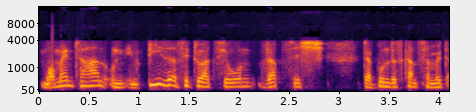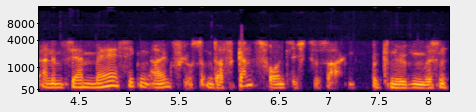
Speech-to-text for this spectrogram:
Momentan und in dieser Situation wird sich der Bundeskanzler mit einem sehr mäßigen Einfluss, um das ganz freundlich zu sagen, begnügen müssen.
